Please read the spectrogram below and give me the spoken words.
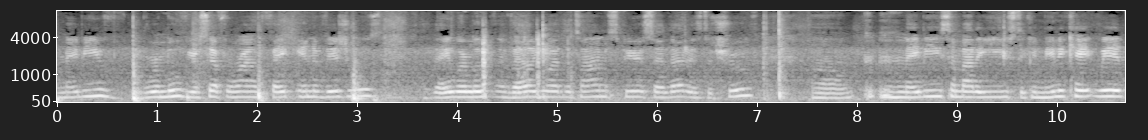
Maybe you remove yourself around fake individuals they were losing value at the time. Spirit said that is the truth. Um, maybe somebody you used to communicate with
